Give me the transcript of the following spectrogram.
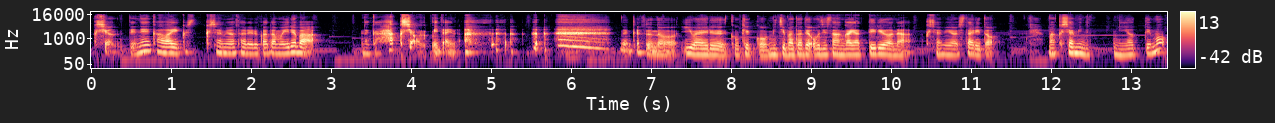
クシュンってね可愛いくしゃみをされる方もいればなんかハクションみたいな なんかそのいわゆるこう結構道端でおじさんがやっているようなくしゃみをしたりと、まあ、くしゃみによっても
